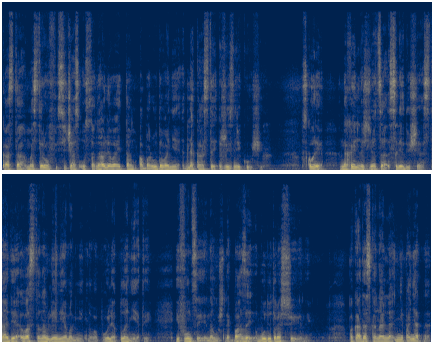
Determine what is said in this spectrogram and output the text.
Каста мастеров сейчас устанавливает там оборудование для касты жизнерекущих. Вскоре на Хель начнется следующая стадия восстановления магнитного поля планеты, и функции научной базы будут расширены. Пока досконально непонятно,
